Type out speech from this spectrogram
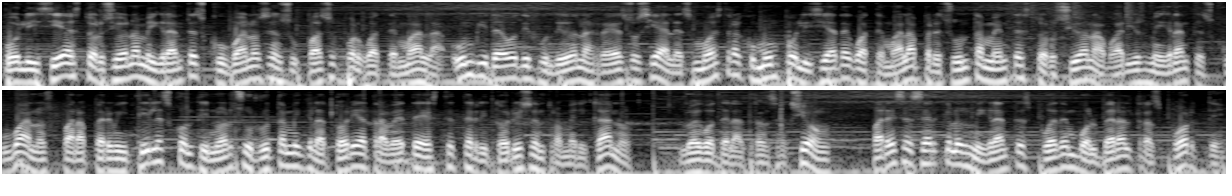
Policía extorsiona a migrantes cubanos en su paso por Guatemala. Un video difundido en las redes sociales muestra cómo un policía de Guatemala presuntamente extorsiona a varios migrantes cubanos para permitirles continuar su ruta migratoria a través de este territorio centroamericano. Luego de la transacción, parece ser que los migrantes pueden volver al transporte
